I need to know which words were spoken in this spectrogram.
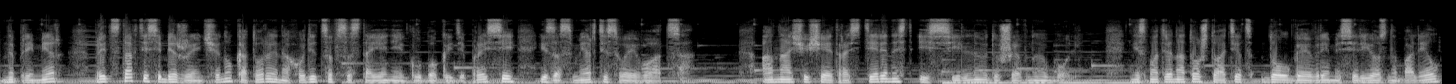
Например, представьте себе женщину, которая находится в состоянии глубокой депрессии из-за смерти своего отца. Она ощущает растерянность и сильную душевную боль. Несмотря на то, что отец долгое время серьезно болел,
